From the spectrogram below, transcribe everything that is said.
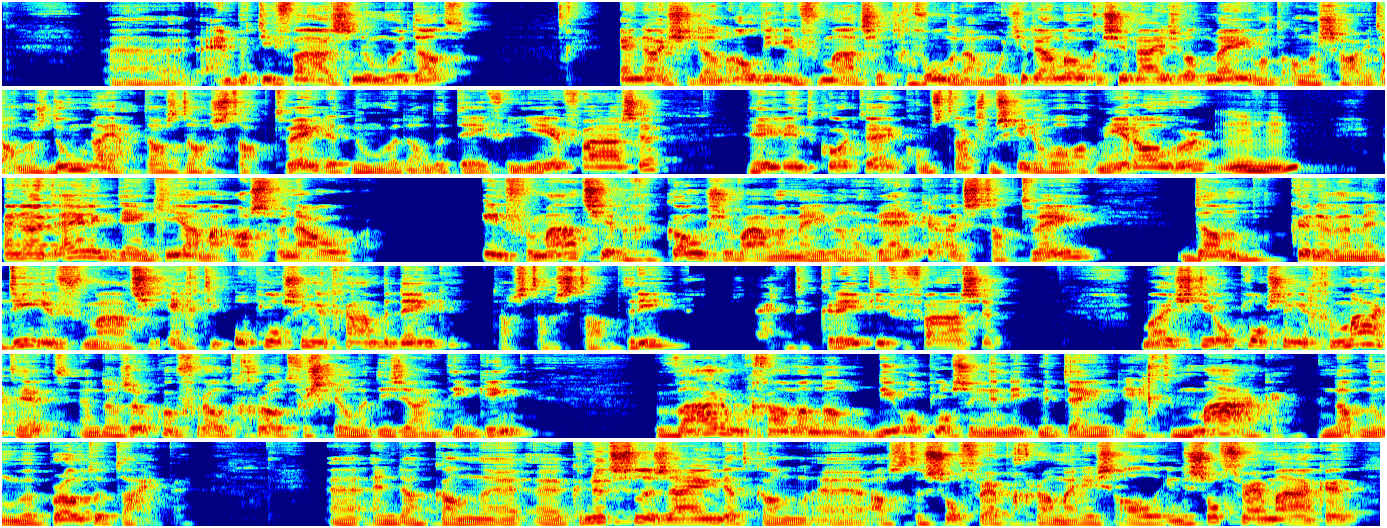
de empathy fase noemen we dat. En als je dan al die informatie hebt gevonden, dan moet je daar logischerwijs wat mee, want anders zou je het anders doen. Nou ja, dat is dan stap 2. Dat noemen we dan de definieerfase. Heel in het kort, hè. ik kom straks misschien nog wel wat meer over. Mhm. En uiteindelijk denk je, ja, maar als we nou informatie hebben gekozen waar we mee willen werken uit stap 2, dan kunnen we met die informatie echt die oplossingen gaan bedenken. Dat is dan stap 3, dat is eigenlijk de creatieve fase. Maar als je die oplossingen gemaakt hebt, en dat is ook een groot, groot verschil met design thinking, waarom gaan we dan die oplossingen niet meteen echt maken? En dat noemen we prototypen. Uh, en dat kan uh, knutselen zijn, dat kan als het een softwareprogramma is al in de software maken.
